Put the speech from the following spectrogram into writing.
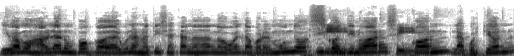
Y vamos a hablar un poco de algunas noticias que andan dando vuelta por el mundo y continuar sí. con la cuestión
